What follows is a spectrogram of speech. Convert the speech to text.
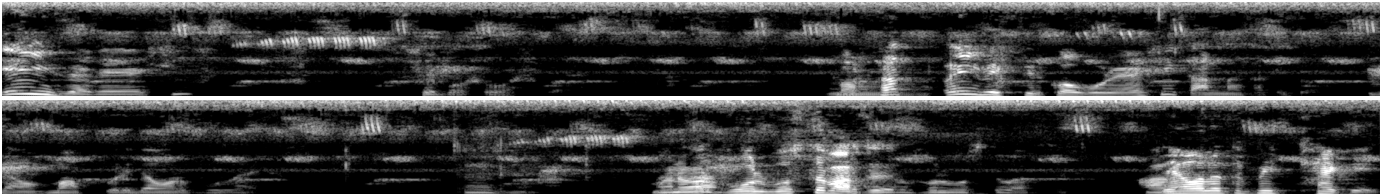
এই জায়গায় এসে সে বসবাস করে। অর্থাৎ ওই ব্যক্তির কবরে এসে কান্নাকাটি করে। যাও মাফ করে দাও আমার ভুল। মানে ওর ভুল বুঝতে পারছে? ভুল বুঝতে পারছি। দেওয়ালে তো পিঠ ঠেকে।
